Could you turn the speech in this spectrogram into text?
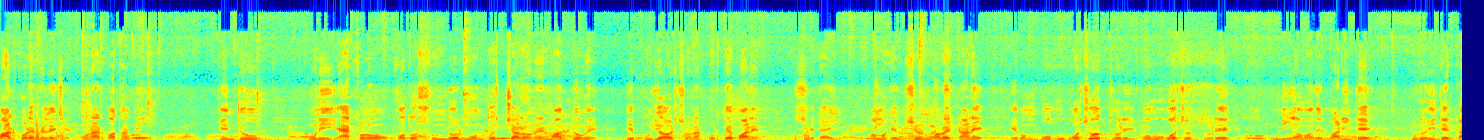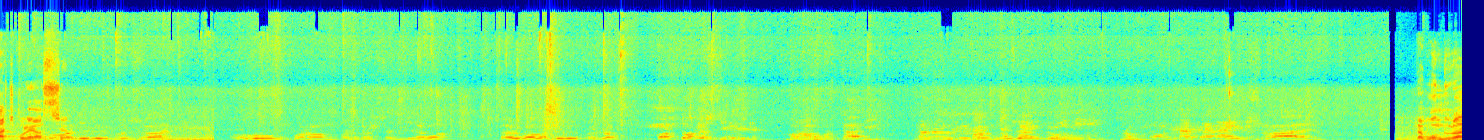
পার করে ফেলেছেন ওনার কথাতেই। কিন্তু উনি এখনও কত সুন্দর মন্ত্রোচ্চারণের মাধ্যমে যে পূজা অর্চনা করতে পারেন, সেটাই আমাকে ভীষণভাবে টানে এবং বহু বছর ধরে, বহু বছর ধরে উনি আমাদের বাড়িতে পুরোহিতের কাজ করে আসছেন। ওম পরম তা বন্ধুরা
